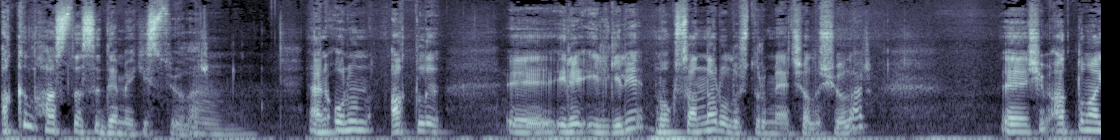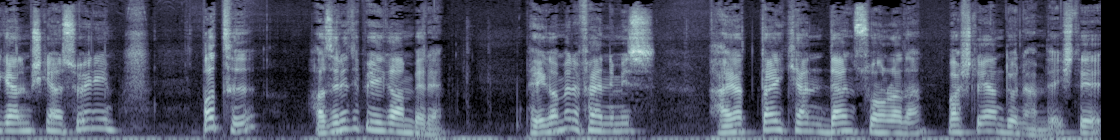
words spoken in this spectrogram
akıl hastası demek istiyorlar. Hmm. Yani onun aklı e, ile ilgili noksanlar oluşturmaya çalışıyorlar. E, şimdi aklıma gelmişken söyleyeyim. Batı Hazreti Peygamber'e Peygamber Efendimiz hayattaykenden sonradan başlayan dönemde işte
